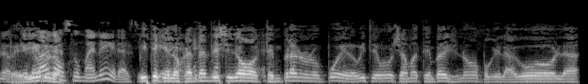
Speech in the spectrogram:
Claro, que lo haga a su manera. si Viste que los cantantes dicen, no, temprano no puedo, viste, vos llamás temprano y dices, no, porque la gola,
